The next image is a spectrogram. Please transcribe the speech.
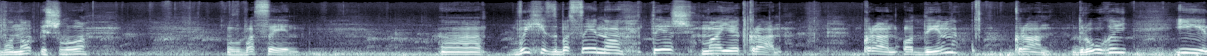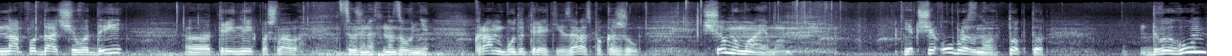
воно пішло в басейн. Вихід з басейну теж має кран. Кран один, кран другий. І на подачу води е, трійник пішла, це вже назовні. Кран буде третій. Зараз покажу. Що ми маємо? Якщо образно, тобто двигун,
